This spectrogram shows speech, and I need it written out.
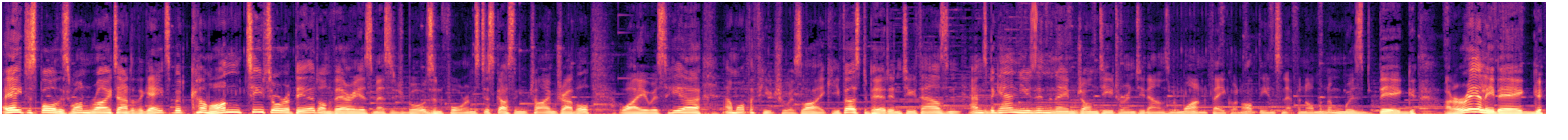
I hate to spoil this one right out of the gates, but come on, Titor appeared on various message boards and forums discussing time travel, why he was here, and what the future was like. He first appeared in 2000 and began using the name John Titor in 2001. Fake or not, the internet phenomenon was big, really big,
